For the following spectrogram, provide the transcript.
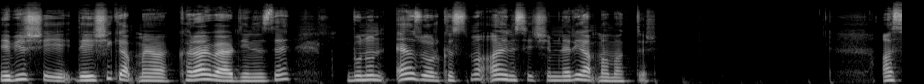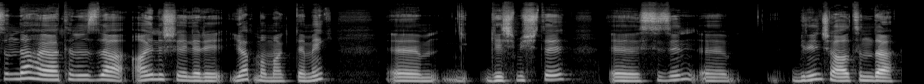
ve bir şeyi değişik yapmaya karar verdiğinizde bunun en zor kısmı aynı seçimleri yapmamaktır. Aslında hayatınızda aynı şeyleri yapmamak demek e, geçmişte e, sizin e, bilinç altında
